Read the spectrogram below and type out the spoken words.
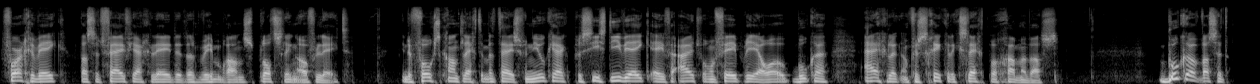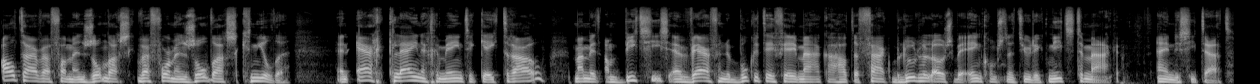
Vorige week was het vijf jaar geleden dat Wim Brands plotseling overleed. In de Volkskrant legde Matthijs van Nieuwkerk precies die week even uit waarom VPRO Boeken eigenlijk een verschrikkelijk slecht programma was. Boeken was het altaar waarvan men zondags, waarvoor men zondags knielde. Een erg kleine gemeente keek trouw, maar met ambities en wervende boeken-tv maken had de vaak bloedeloze bijeenkomst natuurlijk niets te maken. Einde citaat.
